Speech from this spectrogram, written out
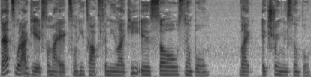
that's what I get from my ex when he talks to me. Like, he is so simple, like, extremely simple.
